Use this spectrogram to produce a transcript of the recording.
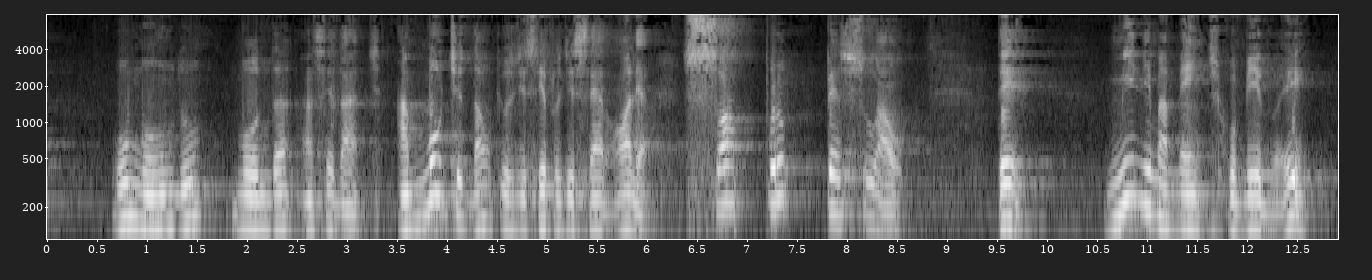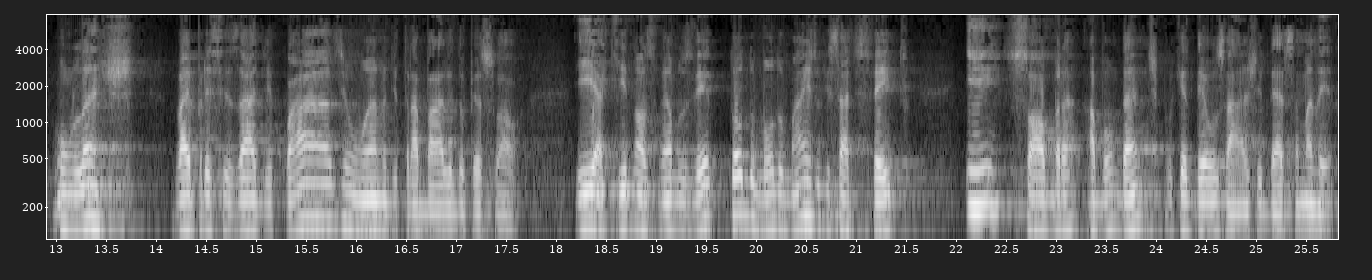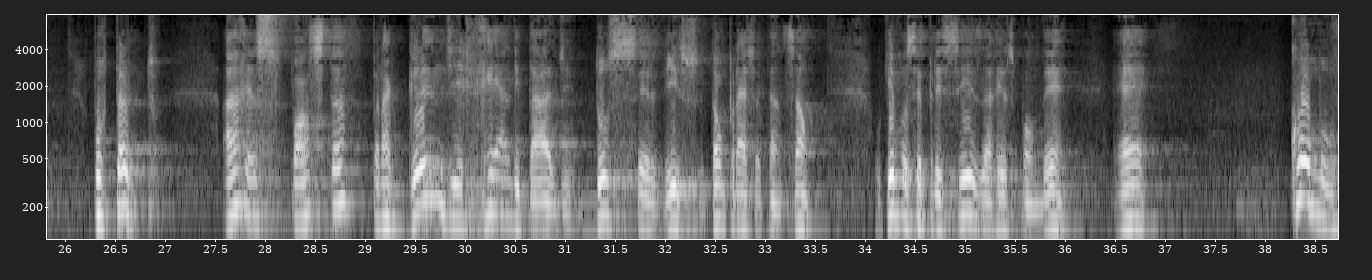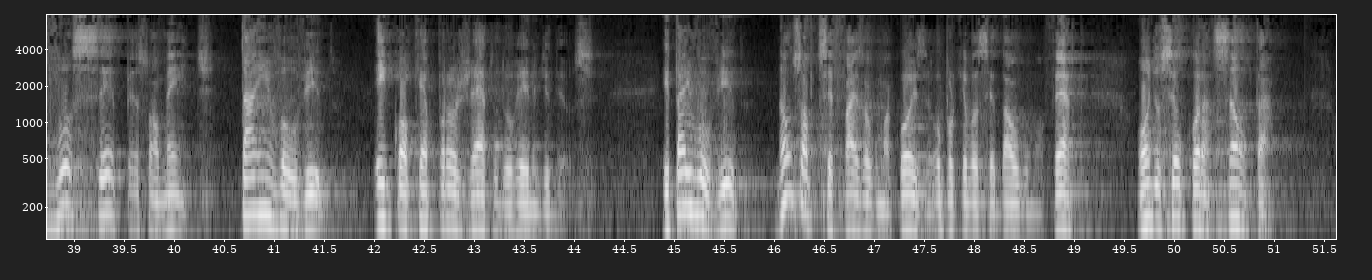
o mundo, muda a cidade. a multidão que os discípulos disseram, olha, só para o pessoal ter minimamente comido aí, um lanche, vai precisar de quase um ano de trabalho do pessoal. E aqui nós vamos ver todo mundo mais do que satisfeito e sobra abundante, porque Deus age dessa maneira. Portanto, a resposta para a grande realidade do serviço, então preste atenção, o que você precisa responder é como você pessoalmente está envolvido em qualquer projeto do reino de Deus. E está envolvido, não só porque você faz alguma coisa ou porque você dá alguma oferta, onde o seu coração está,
